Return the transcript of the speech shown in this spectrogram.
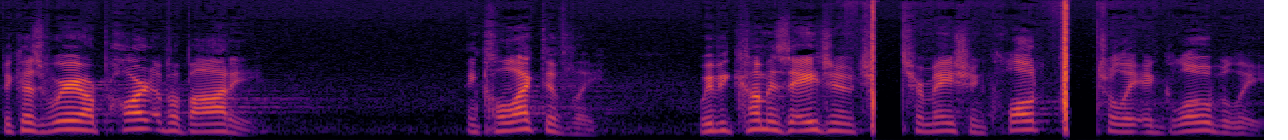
because we are part of a body. And collectively, we become his agent of transformation culturally and globally.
